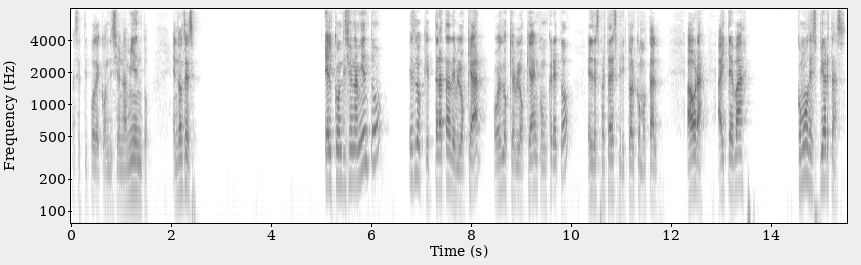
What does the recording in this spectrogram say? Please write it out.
Ese tipo de condicionamiento. Entonces, el condicionamiento es lo que trata de bloquear, o es lo que bloquea en concreto, el despertar espiritual como tal. Ahora, ahí te va. ¿Cómo despiertas?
